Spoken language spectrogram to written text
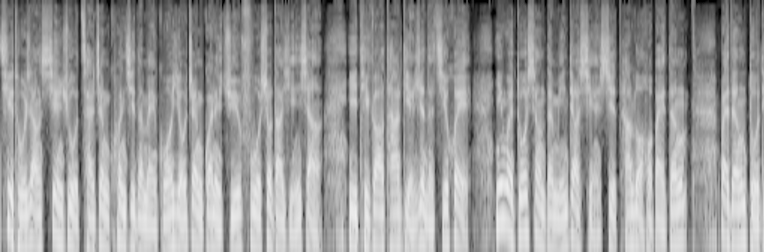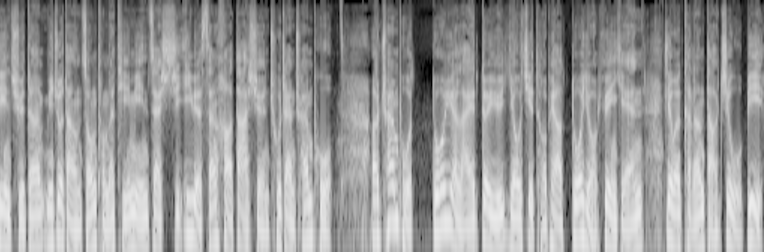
企图让陷入财政困境的美国邮政管理局负受到影响，以提高他连任的机会。因为多项的民调显示他落后拜登，拜登笃定取得民主党总统的。提名在十一月三号大选出战川普，而川普。多月来，对于邮寄投票多有怨言，认为可能导致舞弊。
